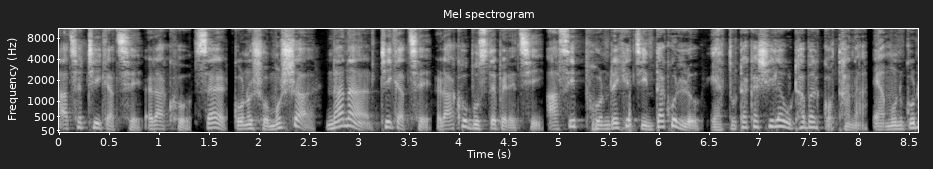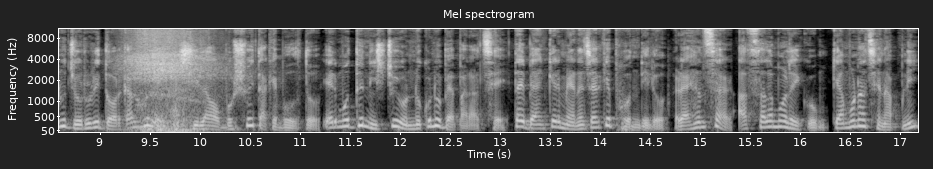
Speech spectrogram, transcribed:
আচ্ছা ঠিক আছে। রাখো। স্যার, কোনো সমস্যা? না না, ঠিক আছে। রাখো, বুঝতে পেরেছি। আসিফ ফোন রেখে চিন্তা করল এত টাকা শিলা উঠাবার কথা না। এমন কোনো জরুরি দরকার হলে শিলা অবশ্যই তাকে বলতো। এর মধ্যে নিশ্চয়ই অন্য কোনো ব্যাপার আছে। তাই ব্যাংকের ম্যানেজারকে ফোন দিল, রায়হান স্যার, আসসালামু আলাইকুম। কেমন আছেন আপনি?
